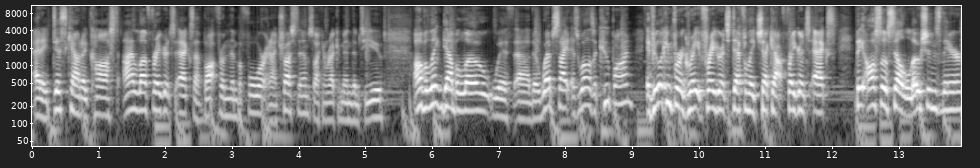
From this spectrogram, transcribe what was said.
at a discounted cost. I love Fragrance X. I've bought from them before and I trust them, so I can recommend them to you. I'll have a link down below with uh, their website as well as a coupon. If you're looking for a great fragrance, definitely check out Fragrance X. They also sell lotions there.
